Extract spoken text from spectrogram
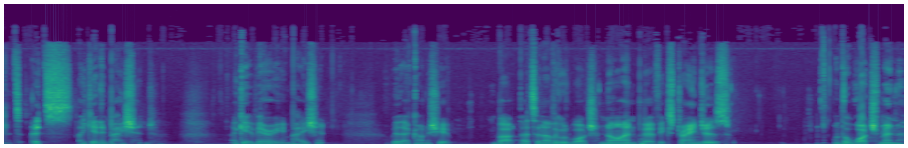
It's it's I get impatient. I get very impatient with that kind of shit. But that's another good watch. Nine Perfect Strangers, The Watchmen.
